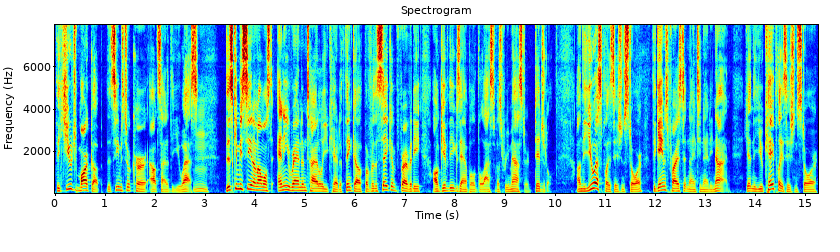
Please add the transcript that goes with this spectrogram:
the huge markup that seems to occur outside of the US. Mm. This can be seen on almost any random title you care to think of, but for the sake of brevity, I'll give the example of The Last of Us Remastered, digital. On the US PlayStation Store, the game's priced at $19.99. Yet in the UK PlayStation Store,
